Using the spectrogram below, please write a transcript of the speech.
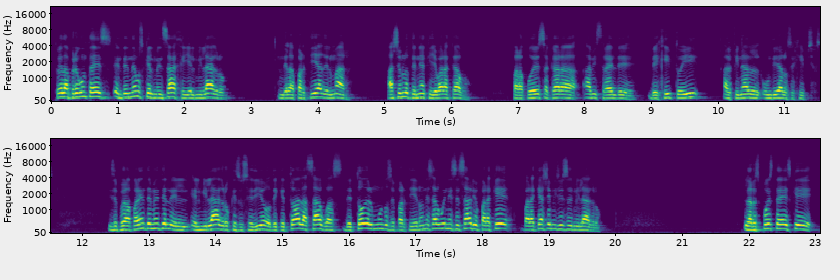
Entonces la pregunta es, entendemos que el mensaje y el milagro de la partida del mar, Hashem lo tenía que llevar a cabo para poder sacar a, a Israel de, de Egipto y al final hundir a los egipcios. Dice, pero aparentemente el, milagro que sucedió de que todas las aguas de todo el mundo se partieron es algo innecesario. ¿Para qué, para qué Hashem hizo ese milagro? La respuesta es que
